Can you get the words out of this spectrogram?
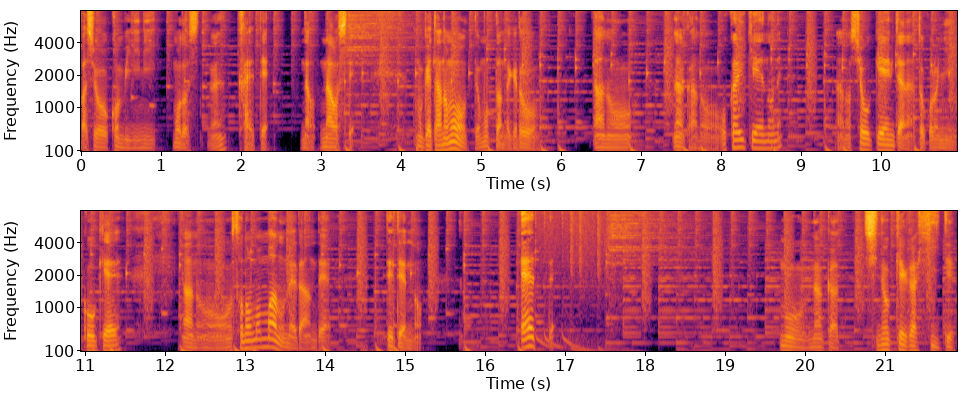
場所をコンビニに戻し、ん？変えて、直して、もう一回頼もうって思ったんだけど、あの、なんかあの、お会計のね、あの、小計みたいなところに合計あのー、そのままの値段で出てんの。えって。もうなんか血の気が引いて、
